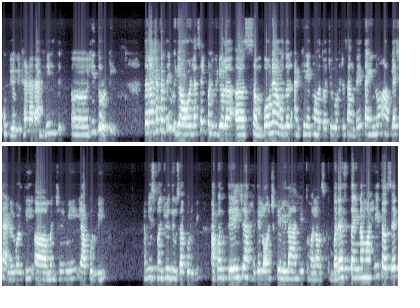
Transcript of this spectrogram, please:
उपयोगी ठरणार आहे. ही त्रुटी. तर अशा करते व्हिडिओ आवडला असेल पण व्हिडिओला संपवण्या अगोदर आणखीन एक महत्वाची गोष्ट सांगते. ताईंनो आपल्या चॅनलवरती म्हणजे मी यापूर्वी वीस पंचवीस दिवसापूर्वी आपण तेल जे आहे ते लॉन्च केलेलं आहे. तुम्हाला बऱ्याच ताईंना माहीत असेल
